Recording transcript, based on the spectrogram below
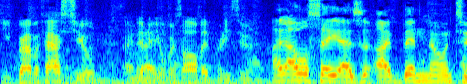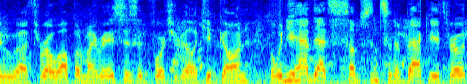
you grab a fast chew, and then Right. you'll resolve it pretty soon. I, I will say, as I've been known to uh, throw up on my races, and fortunately be able to keep going. But when you have that substance in the back of your throat,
